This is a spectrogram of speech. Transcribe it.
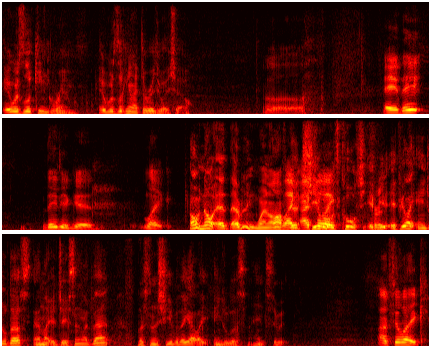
it was looking grim. It was looking like the Ridgeway show. Uh, hey, they they did good. Like Oh no, e- everything went off. Like, Dude, I Shiva like was cool. She, if for- you if you like Angel Dust and like adjacent like that, listen to Shiva. They got like Angel Dust hints to it. I feel like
